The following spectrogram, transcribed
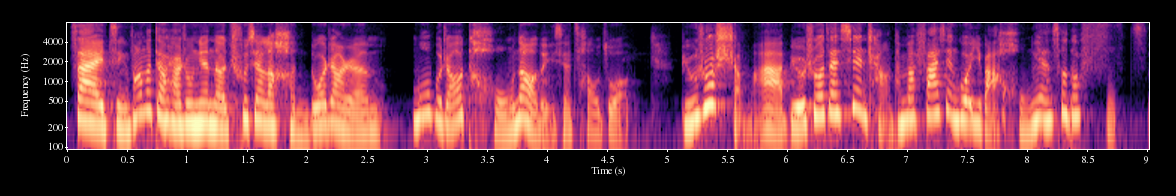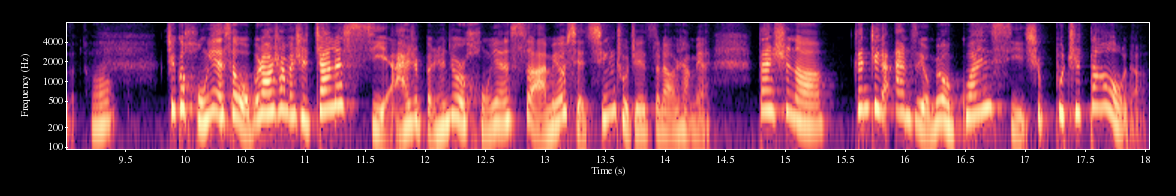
在警方的调查中间呢，出现了很多让人摸不着头脑的一些操作。比如说什么啊？比如说在现场，他们发现过一把红颜色的斧子。哦，这个红颜色我不知道上面是沾了血还是本身就是红颜色啊，没有写清楚这些资料上面。但是呢，跟这个案子有没有关系是不知道的。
